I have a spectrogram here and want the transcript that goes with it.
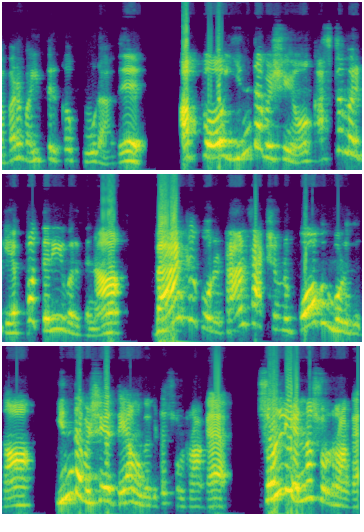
நபர் வைத்திருக்க கூடாது. அப்போ இந்த விஷயம் கஸ்டமருக்கு எப்ப தெரிய வருதுன்னா பேங்க்குக்கு ஒரு டிரான்சாக்ஷன் போகும் பொழுதுதான் இந்த விஷயத்தை அவங்க கிட்ட சொல்றாங்க. சொல்லி என்ன சொல்றாங்க?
